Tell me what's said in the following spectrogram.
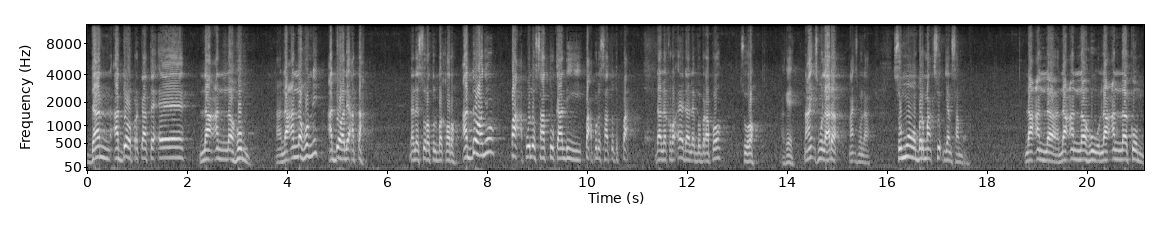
Dan ada perkataan la'allahum. Ha, la'allahum ni ada di atas. Dalam suratul Baqarah. Adanya 41 kali, 41 tempat dalam Quran dalam beberapa surah. Okey, naik semula ada, naik semula. Semua bermaksud yang sama. La'alla, la'allahu, la'allakum.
